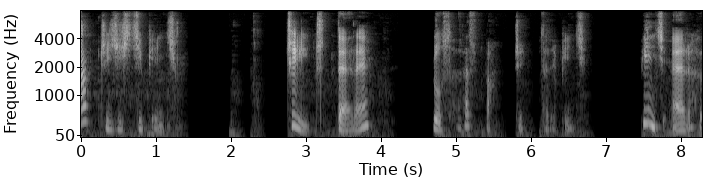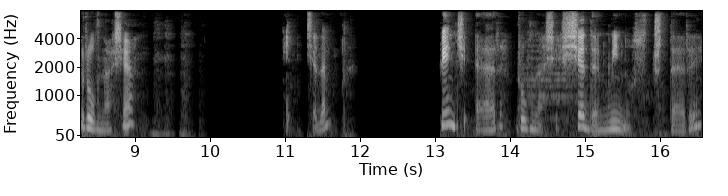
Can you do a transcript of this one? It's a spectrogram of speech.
A35. Czyli 4 plus raz, dwa, trzy, cztery, pięć. 5R równa się 7. 5R równa się 7 minus 4.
